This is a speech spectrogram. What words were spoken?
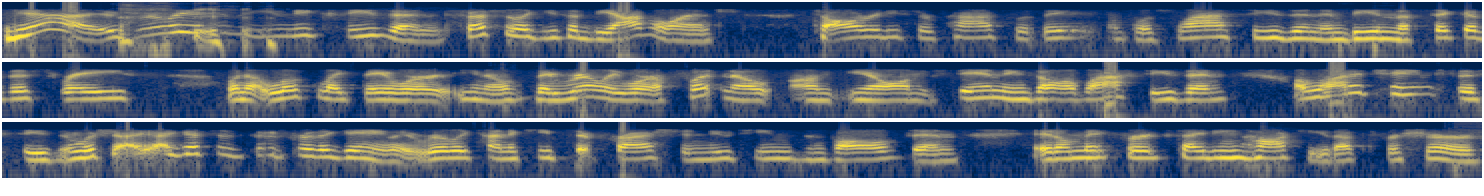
Yeah, it really is a unique season, especially like you said, the Avalanche to already surpass what they accomplished last season and be in the thick of this race when it looked like they were, you know, they really were a footnote on, you know, on the standings all of last season. A lot of change this season, which I, I guess is good for the game. It really kind of keeps it fresh and new teams involved, and it'll make for exciting hockey. That's for sure.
